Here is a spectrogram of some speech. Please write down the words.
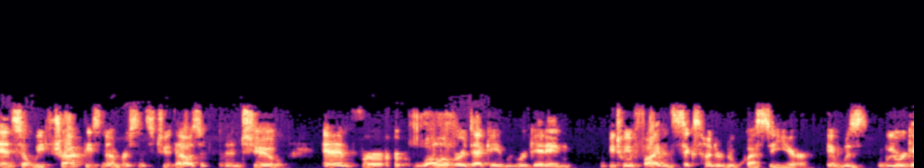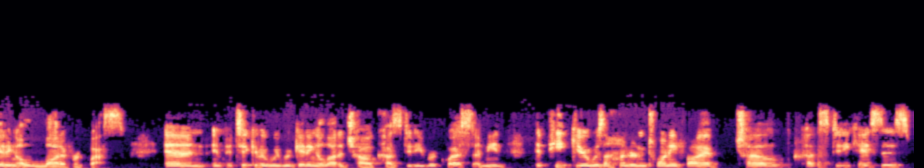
And so we've tracked these numbers since 2002. And for well over a decade, we were getting between five and 600 requests a year. It was, we were getting a lot of requests. And in particular, we were getting a lot of child custody requests. I mean, the peak year was 125 child custody cases.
